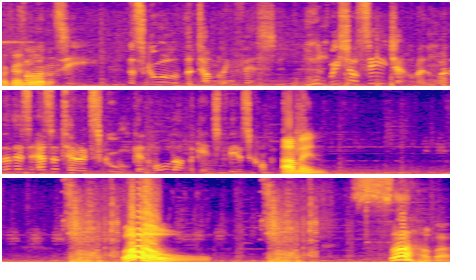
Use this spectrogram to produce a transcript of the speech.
We're gonna go with it. The school of the tumbling fist. We shall see, gentlemen, whether this esoteric school can hold up against fierce competition. I mean. Whoa! Son of a.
